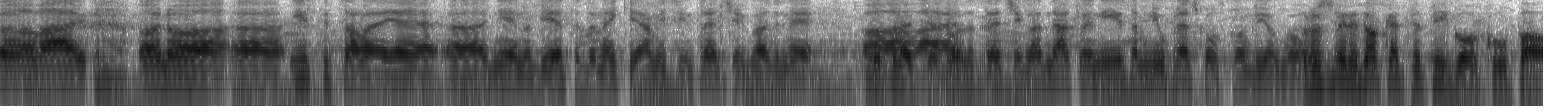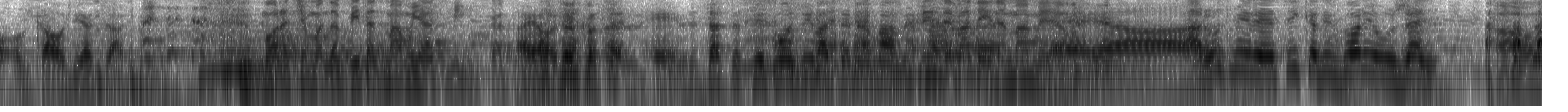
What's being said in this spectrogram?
ovaj, ono, eh, isticala je eh, njeno dijete do neke, ja mislim, treće godine. Do treće Ovaj, godine. Do treće godine, dakle nisam ni u predškolskom bio gol. Rusmire, dokad se ti gol kupao kao dječak? Morat ćemo onda pitat mamu Jasminku A kasnije. evo, niko se, e, sad se svi pozivate na mame. Svi se vade i na mame, evo. E, ja. A Rusmire, jesi ikad izgorio u želji? Au.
